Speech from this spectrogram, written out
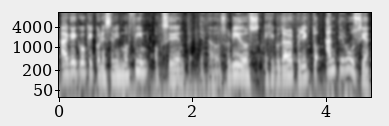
Agregó que con ese mismo fin, Occidente y Estados Unidos ejecutaron el proyecto anti-Rusia.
